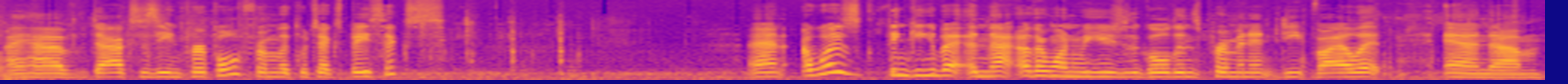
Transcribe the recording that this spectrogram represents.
I have Dioxazine Purple from Liquitex Basics. And I was thinking about, and that other one we used the Golden's Permanent Deep Violet. And um,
